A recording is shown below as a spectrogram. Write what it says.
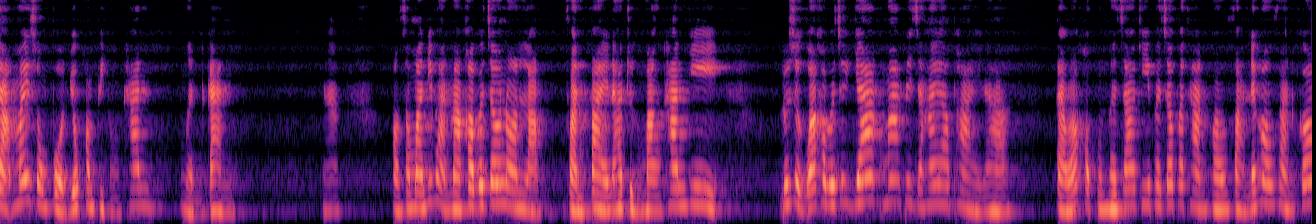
จะไม่ทรงโปรดยกความผิดของท่านเหมือนกันนะของสมวันที่ผ่านมาข้าพเจ้านอนหลับฝันไปนะคะถึงบางท่านที่รู้สึกว่าข้าพเจ้ายากมากที่จะให้อภัยนะคะแต่ว่าขอบคุณพระเจ้าที่พระเจ้าประทานความฝันในความฝันก็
